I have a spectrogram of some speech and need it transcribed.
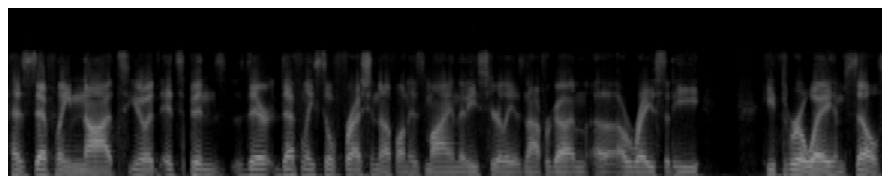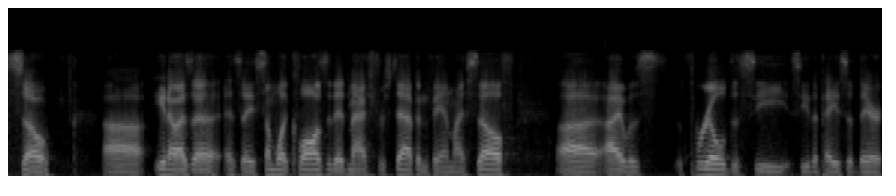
has definitely not. You know, it, has been there definitely still fresh enough on his mind that he surely has not forgotten a, a race that he he threw away himself. So uh, you know, as a as a somewhat closeted Max Verstappen fan myself, uh, I was thrilled to see see the pace up there.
